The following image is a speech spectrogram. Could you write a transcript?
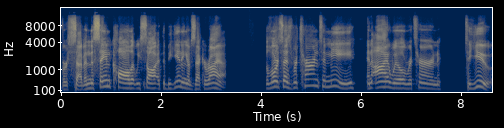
verse 7 the same call that we saw at the beginning of Zechariah. The Lord says, Return to me, and I will return to you.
